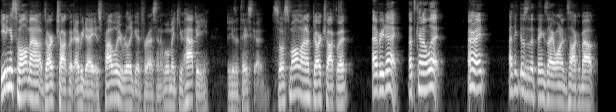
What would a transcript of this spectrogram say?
Eating a small amount of dark chocolate every day is probably really good for us and it will make you happy because it tastes good. So a small amount of dark chocolate every day. That's kind of lit. All right. I think those are the things I wanted to talk about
